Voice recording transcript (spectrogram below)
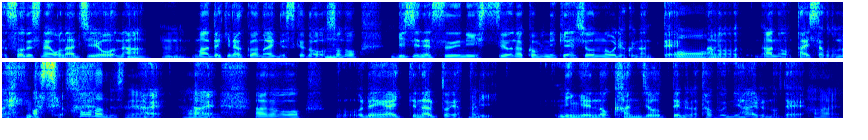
そうですね。同じような、ううんんまあできなくはないんですけど、うんそのビジネスに必要なコミュニケーション能力なんて、あの、あの、大したことないんであ、すよ。そうなんですね。はい。ははいい。あの、恋愛ってなるとやっぱり人間の感情っていうのが多分に入るので、はい。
